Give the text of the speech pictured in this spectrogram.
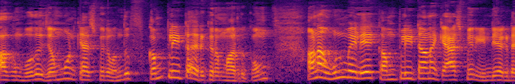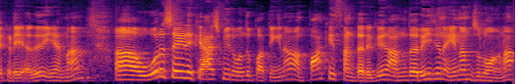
பார்க்கும்போது ஜம்மு அண்ட் காஷ்மீர் வந்து கம்ப்ளீட்டாக இருக்கிற மாதிரி இருக்கும். ஆனால் உண்மையிலேயே கம்ப்ளீட்டான காஷ்மீர் இந்தியா கிட்ட கிடையாது. ஏன்னா ஒரு சைடு காஷ்மீர் வந்து பார்த்தீங்கன்னா பாகிஸ்தான்கிட்ட இருக்குது அந்த ரீஜனை என்னன்னு சொல்லுவாங்கன்னா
